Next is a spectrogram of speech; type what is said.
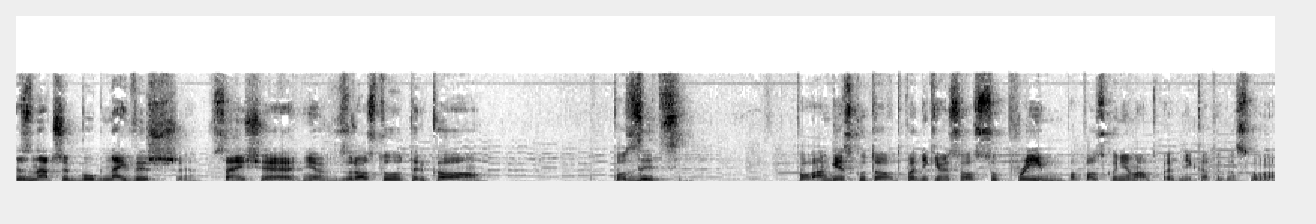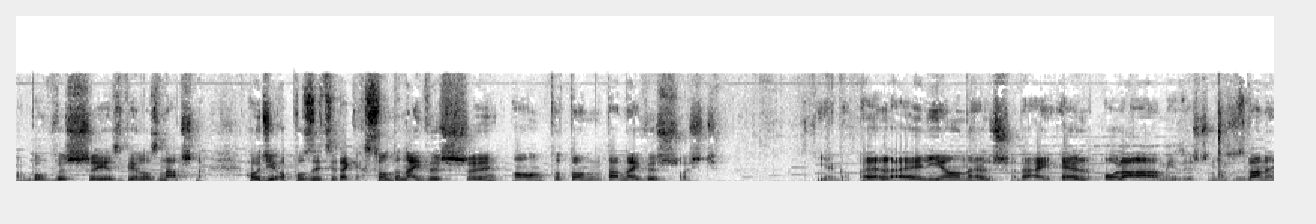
znaczy Bóg najwyższy. W sensie nie wzrostu, tylko pozycji. Po angielsku to odpowiednikiem jest słowo supreme, po polsku nie ma odpowiednika tego słowa, bo wyższy jest wieloznaczne. Chodzi o pozycję, tak jak sąd najwyższy, o, to, to ta najwyższość jego. El Elion, El Shaddai, El Olam jest jeszcze nazywany.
